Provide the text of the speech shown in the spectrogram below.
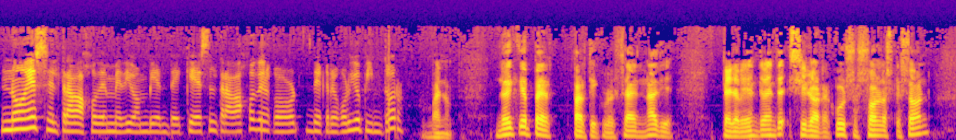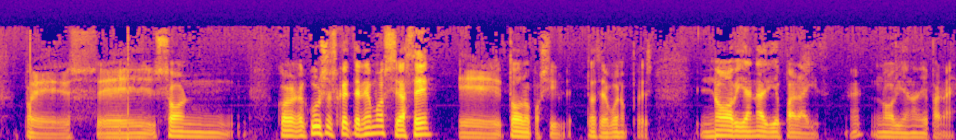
No es el trabajo de medio ambiente, que es el trabajo de, Gregor- de Gregorio Pintor. Bueno, no hay que particularizar en nadie, pero evidentemente si los recursos son los que son, pues eh, son con los recursos que tenemos se hace eh, todo lo posible. Entonces, bueno, pues no había nadie para ir, ¿eh? no había nadie para ir.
